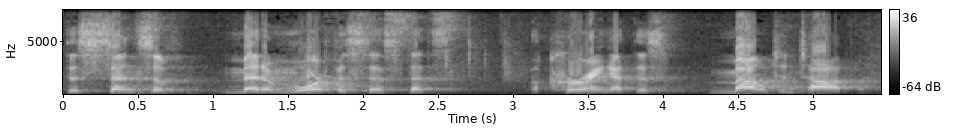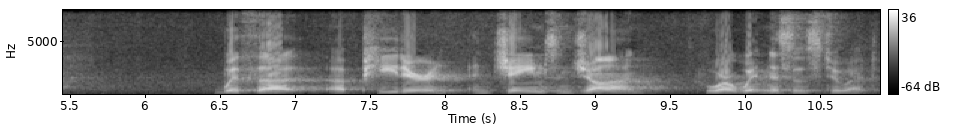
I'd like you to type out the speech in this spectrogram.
this sense of metamorphosis that's occurring at this mountaintop with uh, uh, Peter and, and James and John who are witnesses to it.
